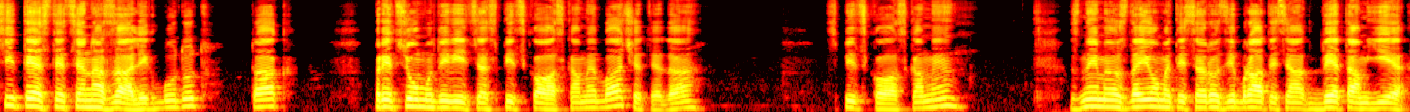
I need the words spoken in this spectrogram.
Ці тести це на залік будуть. Так. При цьому дивіться з підсказками, бачите, да? З підсказками. З ними ознайомитися, розібратися, де там є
